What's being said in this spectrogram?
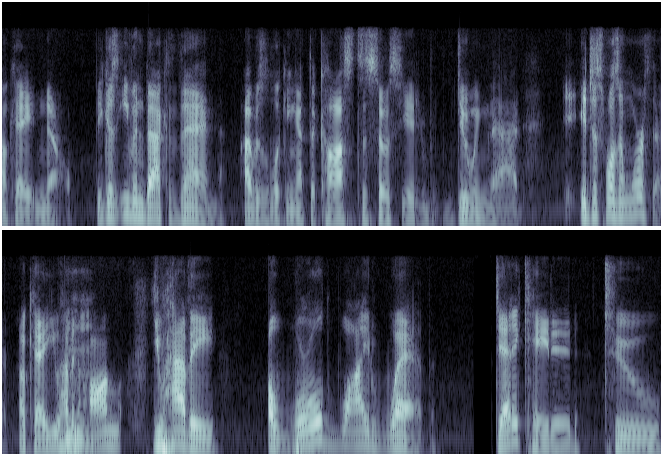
Okay, no. Because even back then, I was looking at the costs associated with doing that. It just wasn't worth it. Okay, you have an Mhm. on you have a a world wide web dedicated to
